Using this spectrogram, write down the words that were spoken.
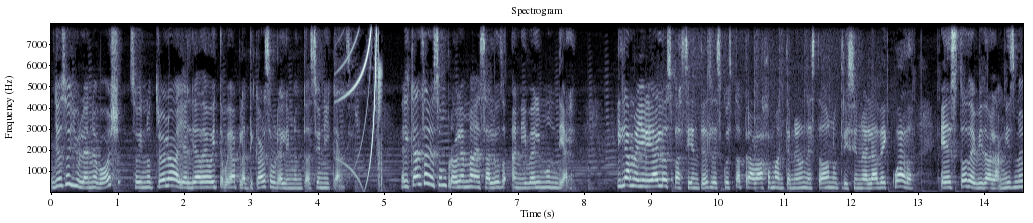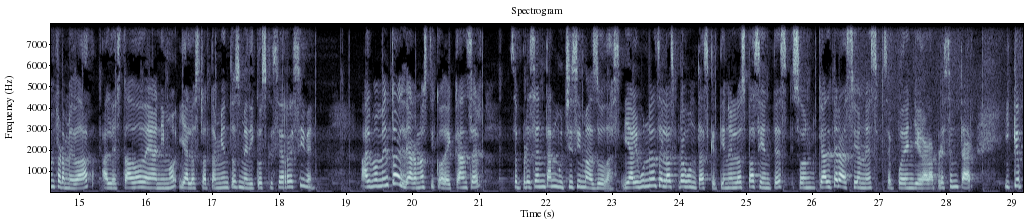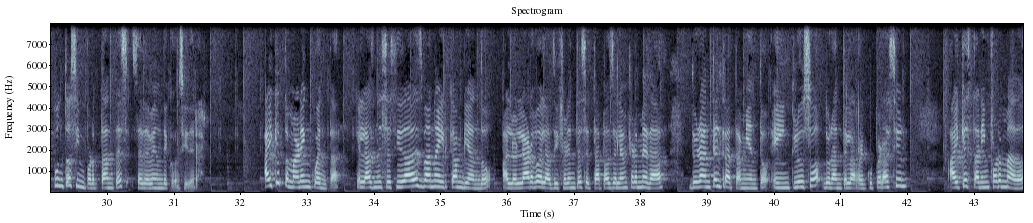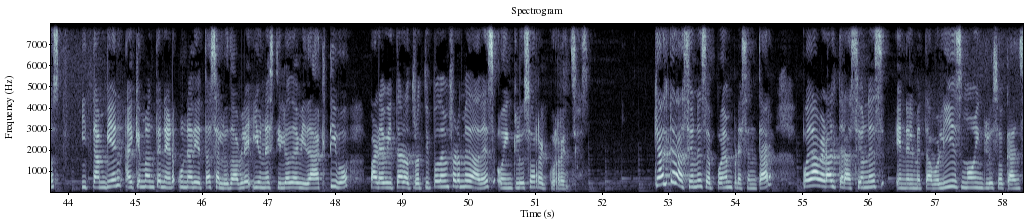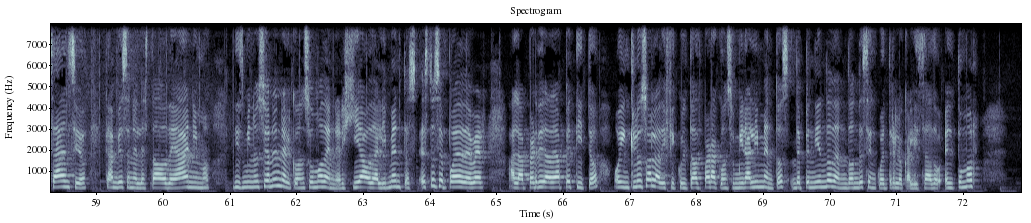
yo soy Yulene Bosch, soy nutrióloga y el día de hoy te voy a platicar sobre alimentación y cáncer. El cáncer es un problema de salud a nivel mundial y la mayoría de los pacientes les cuesta trabajo mantener un estado nutricional adecuado. Esto debido a la misma enfermedad, al estado de ánimo y a los tratamientos médicos que se reciben. Al momento del diagnóstico de cáncer, se presentan muchísimas dudas y algunas de las preguntas que tienen los pacientes son qué alteraciones se pueden llegar a presentar y qué puntos importantes se deben de considerar. Hay que tomar en cuenta que las necesidades van a ir cambiando a lo largo de las diferentes etapas de la enfermedad durante el tratamiento e incluso durante la recuperación. Hay que estar informados y también hay que mantener una dieta saludable y un estilo de vida activo para evitar otro tipo de enfermedades o incluso recurrencias. ¿Qué alteraciones se pueden presentar? Puede haber alteraciones en el metabolismo, incluso cansancio, cambios en el estado de ánimo, disminución en el consumo de energía o de alimentos. Esto se puede deber a la pérdida de apetito o incluso a la dificultad para consumir alimentos dependiendo de en dónde se encuentre localizado el tumor.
